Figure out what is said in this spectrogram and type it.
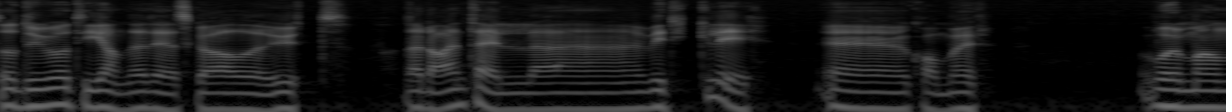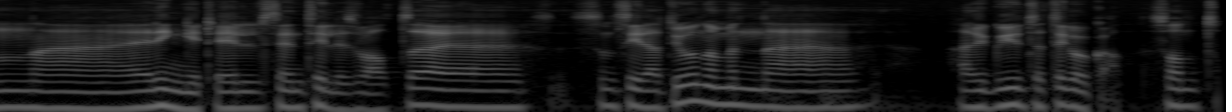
Så du og ti andre, dere skal ut. Det er da NTL uh, virkelig eh, kommer. Hvor man ringer til sin tillitsvalgte som sier at jo, nå, men herregud, dette går ikke an. Sånt,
